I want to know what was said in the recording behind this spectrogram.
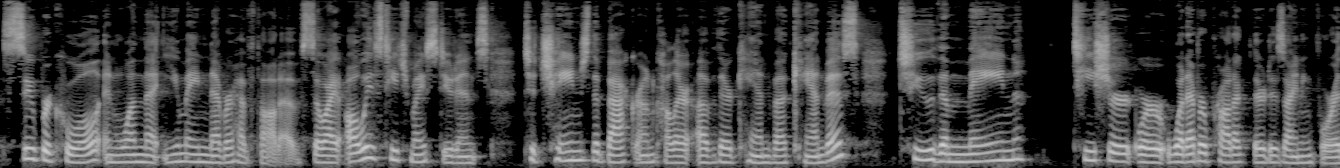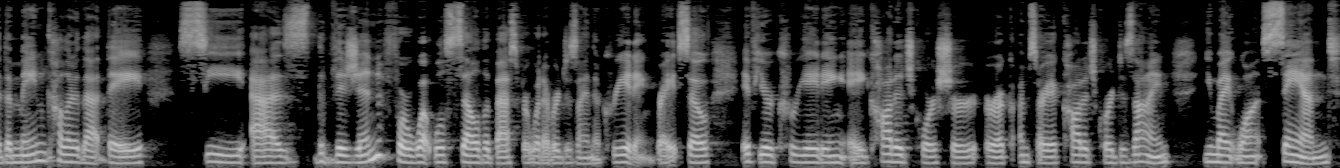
super cool and one that you may never have thought of. So I always teach my students to change the background color of their Canva canvas to the main t-shirt or whatever product they're designing for, the main color that they see as the vision for what will sell the best for whatever design they're creating, right? So if you're creating a cottage core shirt or i am sorry, a cottage core design, you might want sand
